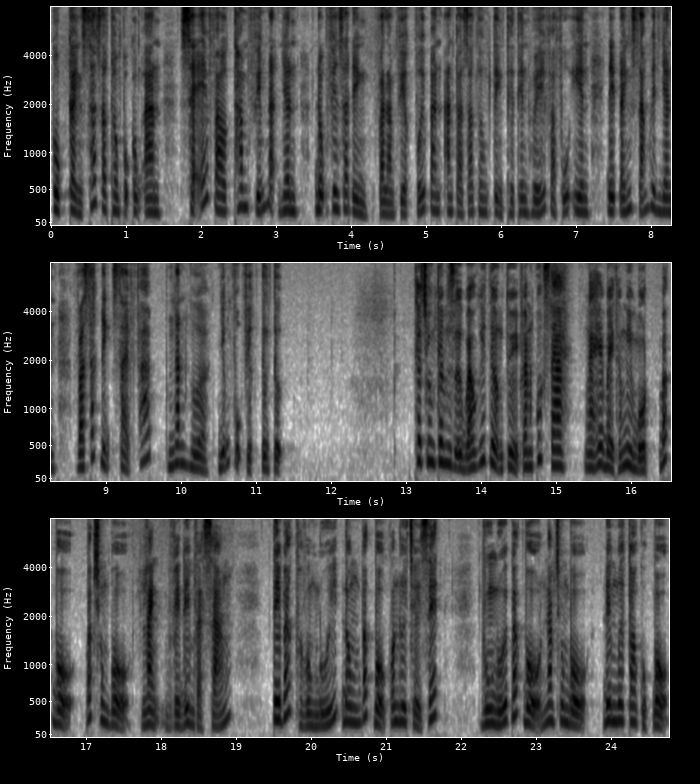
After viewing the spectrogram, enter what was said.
Cục Cảnh sát Giao thông Bộ Công an sẽ vào thăm viếng nạn nhân, động viên gia đình và làm việc với Ban An toàn Giao thông tỉnh Thừa Thiên Huế và Phú Yên để đánh giá nguyên nhân và xác định giải pháp ngăn ngừa những vụ việc tương tự. Theo Trung tâm Dự báo Khí tượng Thủy văn Quốc gia, ngày 27 tháng 11, Bắc Bộ, Bắc Trung Bộ lạnh về đêm và sáng. Tây Bắc và vùng núi Đông Bắc Bộ có nơi trời rét. Vùng núi Bắc Bộ, Nam Trung Bộ, đêm mưa to cục bộ.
